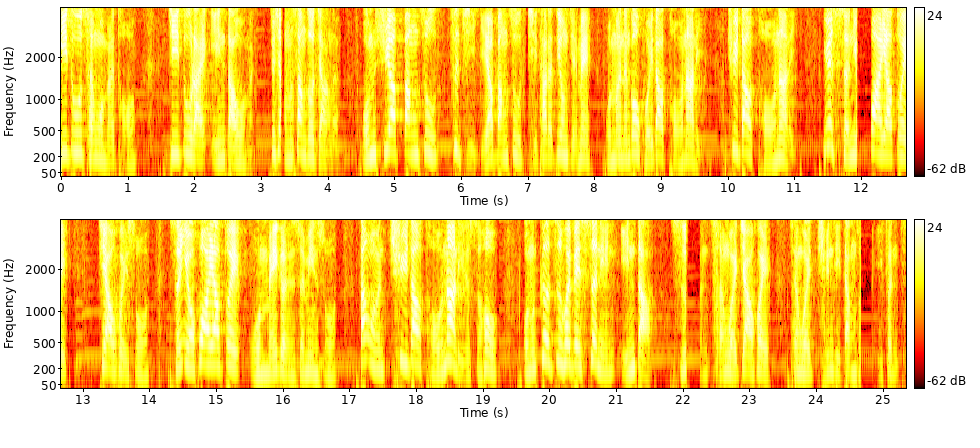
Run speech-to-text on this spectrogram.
基督成我们的头，基督来引导我们。就像我们上周讲的，我们需要帮助自己，也要帮助其他的弟兄姐妹。我们能够回到头那里，去到头那里，因为神有话要对教会说，神有话要对我们每个人生命说。当我们去到头那里的时候，我们各自会被圣灵引导，使我们成为教会，成为群体当中的一份子。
